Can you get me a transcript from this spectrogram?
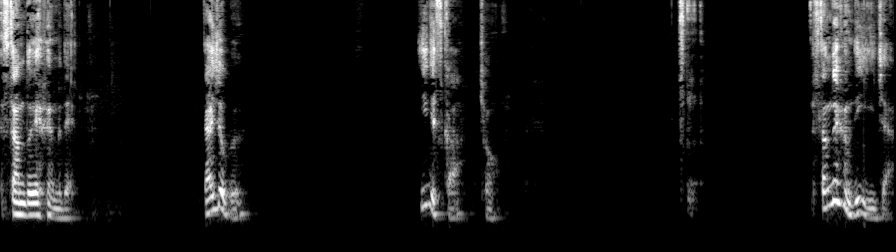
スタンド FM で。大丈夫？いいですか？今日。スタンド FM でいい？じゃ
